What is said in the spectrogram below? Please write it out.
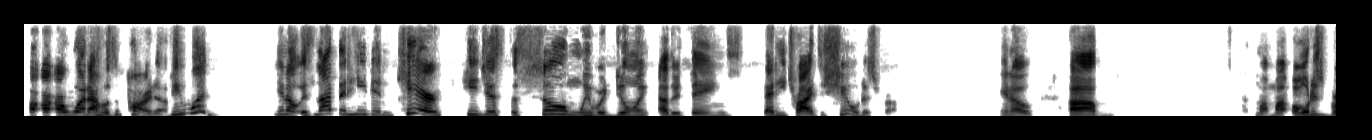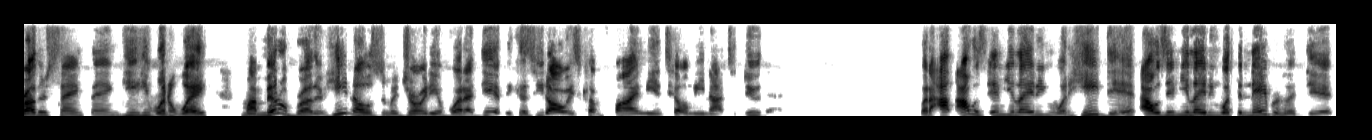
or, or what I was a part of. He wouldn't. You know, it's not that he didn't care. He just assumed we were doing other things that he tried to shield us from. You know, um, my, my oldest brother, same thing. He he went away. My middle brother, he knows the majority of what I did because he'd always come find me and tell me not to do that. But I, I was emulating what he did. I was emulating what the neighborhood did.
